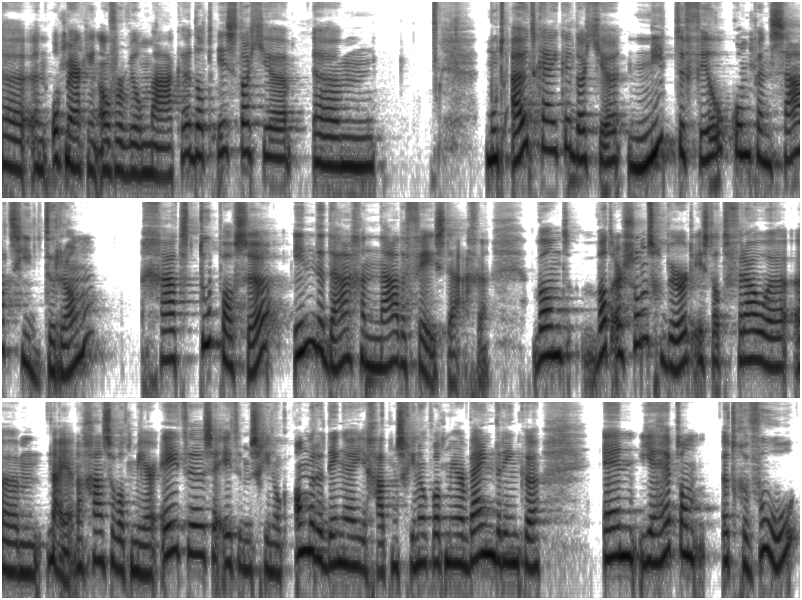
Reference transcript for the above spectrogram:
uh, een opmerking over wil maken, dat is dat je um, moet uitkijken dat je niet te veel compensatiedrang gaat toepassen in de dagen na de feestdagen. Want wat er soms gebeurt is dat vrouwen, um, nou ja, dan gaan ze wat meer eten. Ze eten misschien ook andere dingen. Je gaat misschien ook wat meer wijn drinken. En je hebt dan het gevoel,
